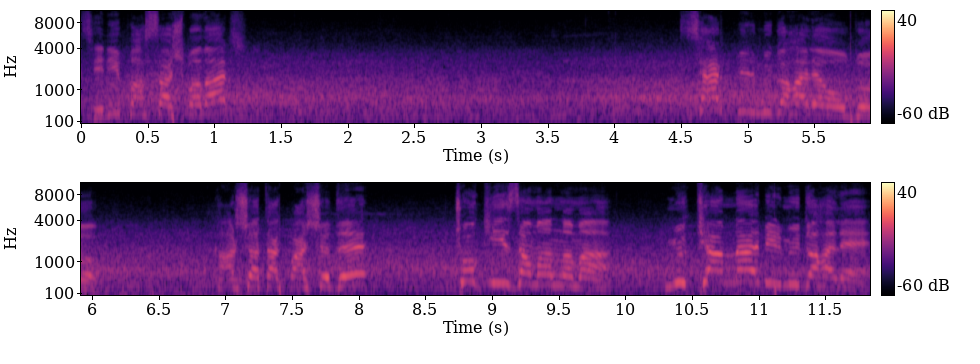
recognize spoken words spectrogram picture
Seri paslaşmalar. Sert bir müdahale oldu. Karşı atak başladı. Çok iyi zamanlama. Mükemmel bir müdahale.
